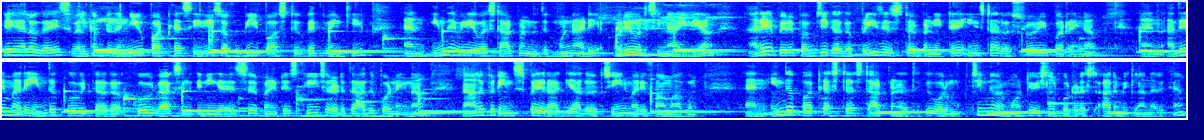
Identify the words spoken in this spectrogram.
Guys welcome to the new podcast series of be positive with Venky and இந்த வீடியோவை ஸ்டார்ட் பண்ணுறதுக்கு முன்னாடி ஒரே ஒரு சின்ன ஐடியா நிறைய பேர் பப்ஜிக்காக ப்ரீ ரெஜிஸ்டர் பண்ணிவிட்டு இன்ஸ்டாவில் ஸ்டோரி போடுறீங்க. அண்ட் அதே மாதிரி இந்த கோவிட்காக கோவிட் வேக்சினுக்கு நீங்கள் ரெஜிஸ்டர் பண்ணிவிட்டு ஸ்க்ரீன்ஷாட் எடுத்து அது போனீங்கன்னா நாலு பேர் இன்ஸ்பயர் ஆகி அது ஒரு செயின் மாதிரி ஃபார்ம் ஆகும். அண்ட் இந்த பாட்காஸ்ட்டை ஸ்டார்ட் பண்ணுறதுக்கு ஒரு சின்ன ஒரு மோட்டிவேஷனல் கோட்டோட ஆரம்பிக்கலான்னு இருக்கேன்.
